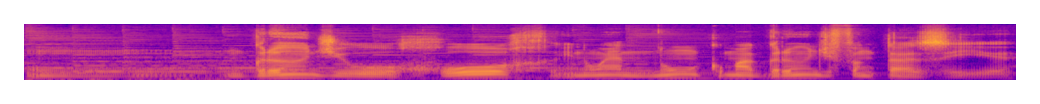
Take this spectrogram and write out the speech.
um, um grande horror e não é nunca uma grande fantasia.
